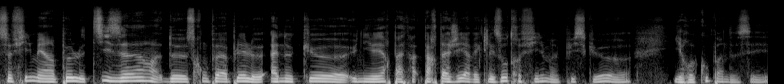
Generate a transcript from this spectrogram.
Ce film est un peu le teaser de ce qu'on peut appeler le Haneke euh, univers partagé avec les autres films, puisque euh, il recoupe un de ses,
